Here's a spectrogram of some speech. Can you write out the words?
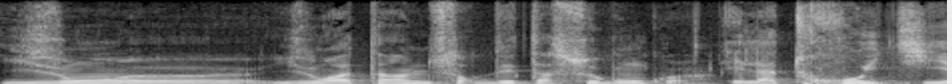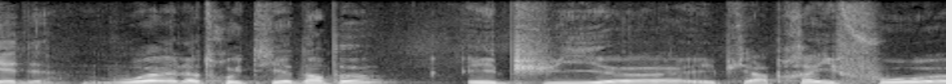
ils ont, euh, ils ont atteint une sorte d'état second quoi. Et la trouille t'y aide. Ouais, la trouille t'y aide un peu. Et puis, et puis après, il faut,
